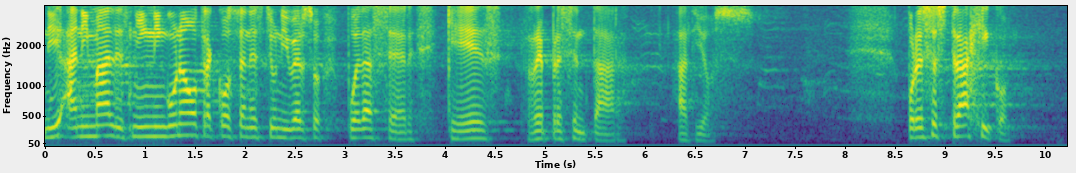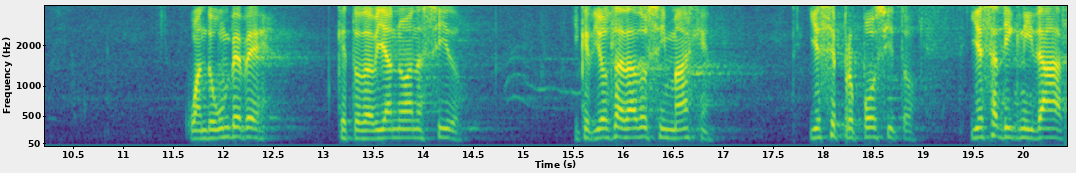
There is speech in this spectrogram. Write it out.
ni animales, ni ninguna otra cosa en este universo pueda hacer, que es representar a Dios. Por eso es trágico cuando un bebé que todavía no ha nacido y que Dios le ha dado esa imagen y ese propósito y esa dignidad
